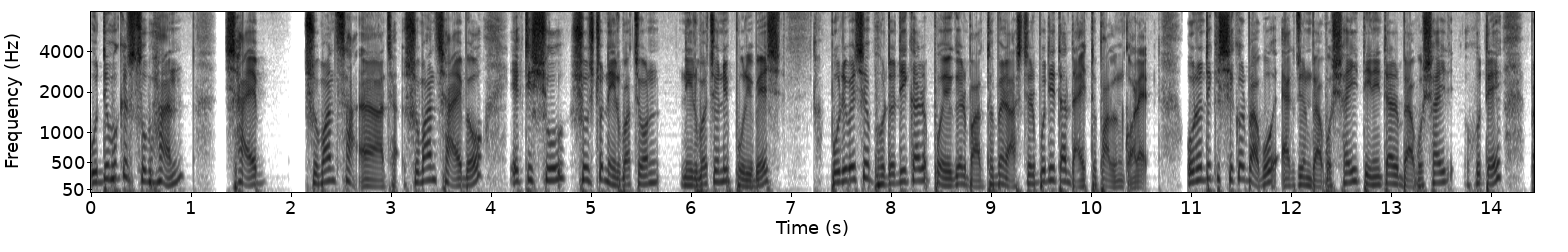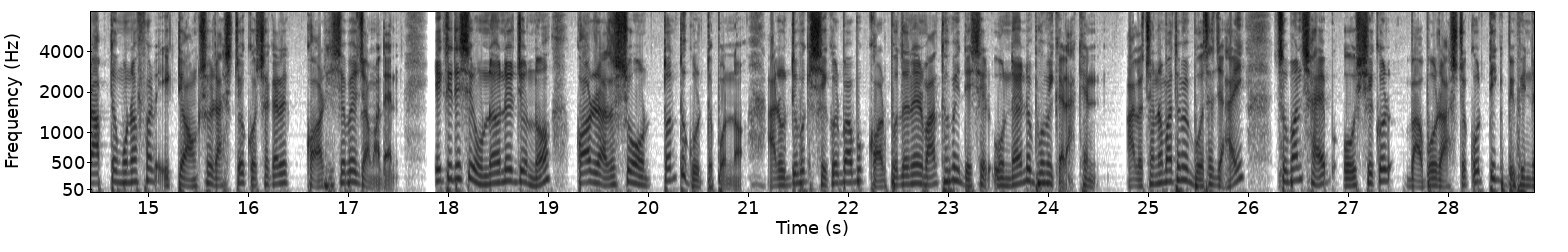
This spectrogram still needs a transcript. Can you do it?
উদ্দীপকের সুভান সাহেব সুবান সা- আচ্ছা সুবান সাহেবও একটি সু সুষ্ঠু নির্বাচন, নির্বাচনী পরিবেশ, পরিবেশে ভোটাধিকার প্রয়োগের মাধ্যমে রাষ্ট্রের প্রতি তার দায়িত্ব পালন করেন। অন্যদিকে শিকড়বাবু একজন ব্যবসায়ী, তিনি তার ব্যবসায়ী হতে প্রাপ্ত মুনাফার একটি অংশ রাষ্ট্রীয় কোষাগারের কর হিসেবে জমা দেন। একটি দেশের উন্নয়নের জন্য কর রাজস্ব অত্যন্ত গুরুত্বপূর্ণ। আর উদ্যোগী শেখরবাবু কর প্রদানের মাধ্যমে দেশের উন্নয়নে ভূমিকা রাখেন। আলোচনার মাধ্যমে বোঝা যায় সুবান সাহেব ও শেখর বাবু রাষ্ট্র কর্তৃক বিভিন্ন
